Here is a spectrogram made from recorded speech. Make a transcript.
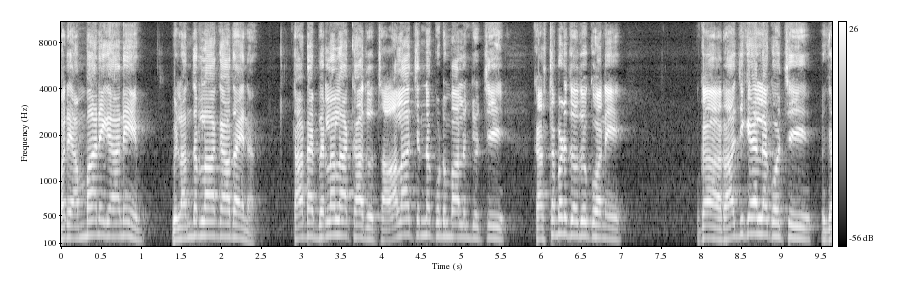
మరి అంబానీ కానీ వీళ్ళందరిలా కాదు ఆయన. టాటా బిర్లలా కాదు. చాలా చిన్న కుటుంబాల నుంచి వచ్చి కష్టపడి చదువుకొని ఒక రాజకీయాల్లోకి వచ్చి ఇక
